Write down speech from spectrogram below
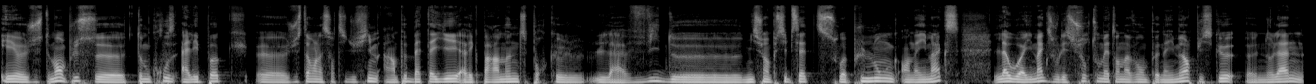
Et justement, en plus, Tom Cruise, à l'époque, juste avant la sortie du film, a un peu bataillé avec Paramount pour que la vie de Mission Impossible 7 soit plus longue en IMAX. Là où IMAX voulait surtout mettre en avant Oppenheimer, puisque Nolan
